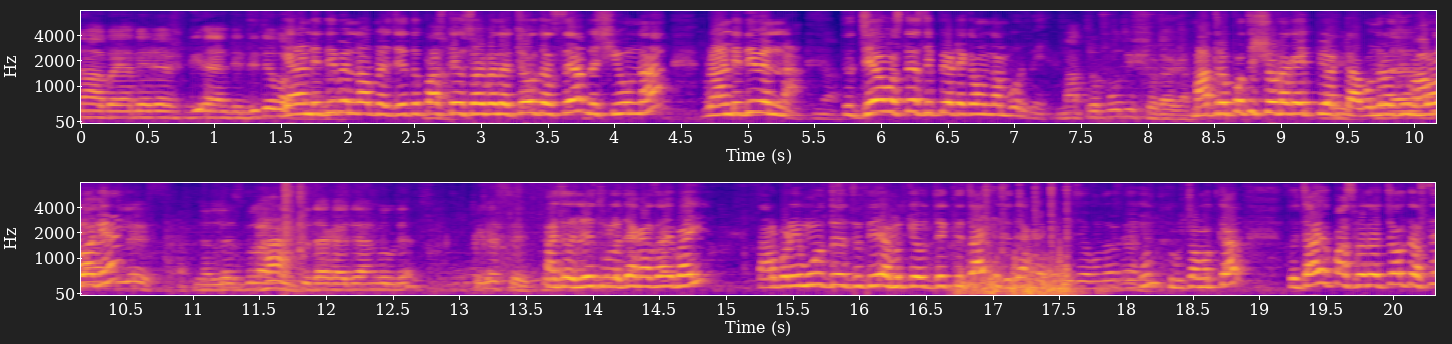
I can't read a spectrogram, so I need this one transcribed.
না ভাই আমি এটা গ্যারান্টি দিতে পারব গ্যারান্টি দিবেন না আপনি যেহেতু পাঁচ থেকে ছয় চলতেছে আপনি শিওর না গ্যারান্টি দিবেন না। তো যে অবস্থায় আছে পেয়ারটা কেমন দাম পড়বে? মাত্র পঁচিশশো টাকা। মাত্র পঁচিশশো টাকা এই পেয়ারটা বন্ধুরা যদি ভালো লাগে আপনার লেসগুলো হ্যাঁ। একটু দেখাই দিই আঙ্গুল দিয়ে। ঠিক আছে? আচ্ছা লেজগুলো দেখা যায় ভাই। তারপরে এই মুহূর্তে যদি আমি কেউ দেখতে চাই যে দেখাই যে বন্ধুরা দেখেন খুবই চমৎকার। তো যাই হোক পাঁচ হাজার চলতেছে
